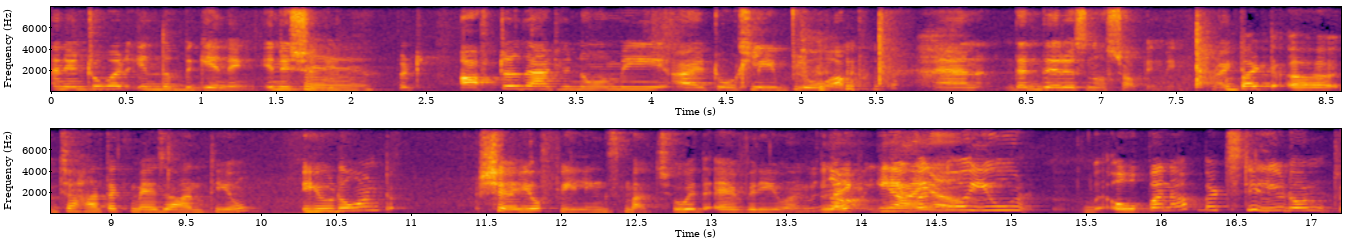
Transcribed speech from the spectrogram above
an introvert in the beginning initially hmm. but after that you know me i totally blow up and then there is no stopping me right but uh, jahan tak main janti hu you don't share your feelings much with everyone no, like yeah, even yeah. though you open up but still you don't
